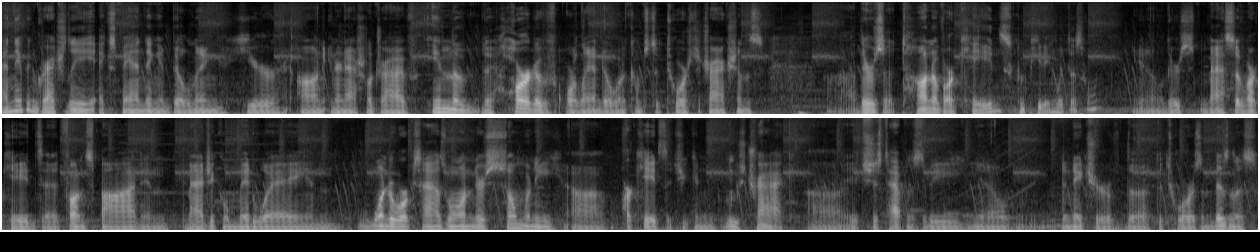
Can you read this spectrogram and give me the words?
and they've been gradually expanding and building here on International Drive in the, the heart of Orlando when it comes to tourist attractions. Uh, there's a ton of arcades competing with this one. You know, there's massive arcades at Fun Spot and Magical Midway, and Wonderworks has one. There's so many uh, arcades that you can lose track. Uh, it just happens to be, you know, the nature of the, the tourism business.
